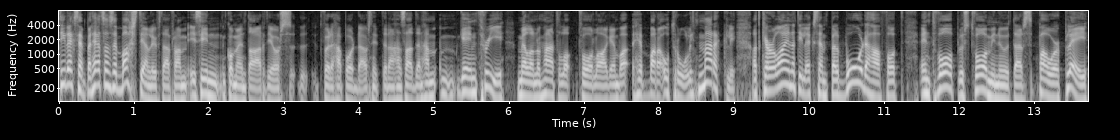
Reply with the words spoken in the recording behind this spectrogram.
till exempel, helt som Sebastian lyfter fram i sin kommentar till oss för det här poddavsnittet, när han sa att den här Game 3 mellan de här två lagen var bara otroligt märklig. Att Carolina till exempel borde ha fått en 2 plus 2 minuters powerplay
